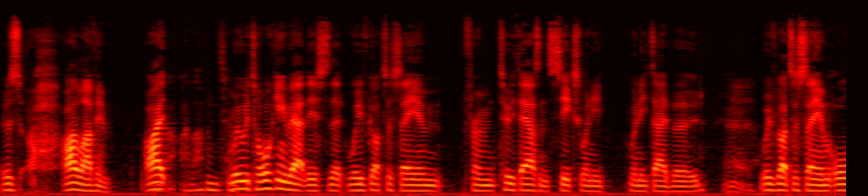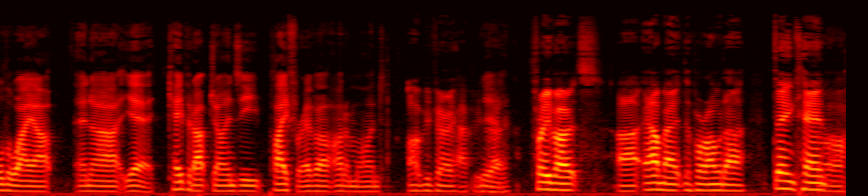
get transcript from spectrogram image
It was. oh, I love him. I I love him too. we were talking about this that we've got to see him from 2006 when he when he debuted. Yeah. We've got to see him all the way up, and uh, yeah, keep it up, Jonesy. Play forever. I don't mind. I'll be very happy Yeah. that. Three votes. Uh, our mate, the barometer, Dean Kent. Oh.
